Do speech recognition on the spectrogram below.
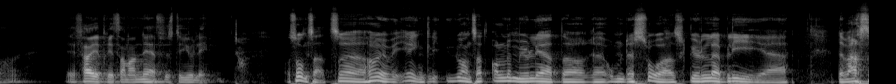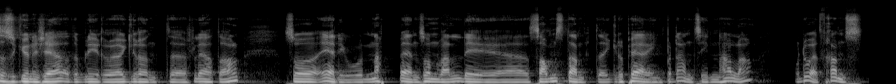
eh, ferjeprisene ned 1.7. Og Sånn sett så har jo vi egentlig uansett alle muligheter, om det så skulle bli det verste som kunne skje, at det blir rød-grønt flertall så er det jo neppe en sånn veldig eh, samstemt eh, gruppering på den siden heller. Og da er et, fremst,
